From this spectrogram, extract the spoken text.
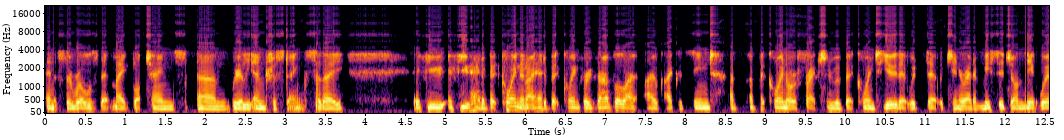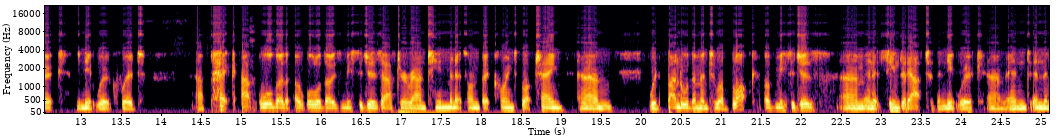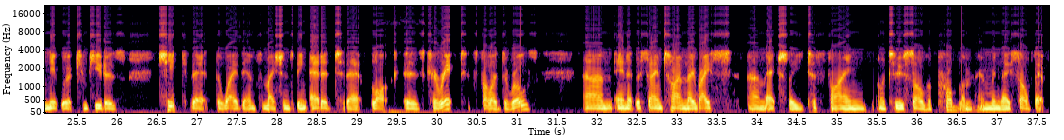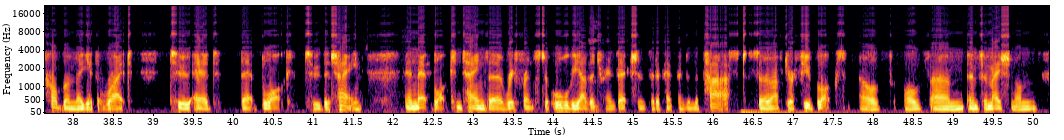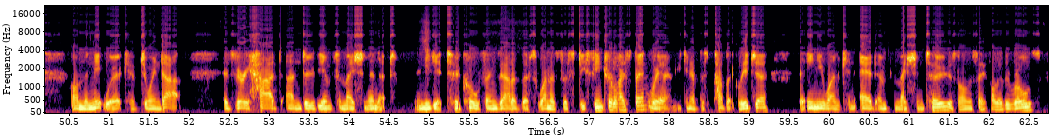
And it's the rules that make blockchains um, really interesting. So they, if you if you had a Bitcoin and I had a Bitcoin, for example, I, I, I could send a, a Bitcoin or a fraction of a Bitcoin to you. That would that would generate a message on network. The network would uh, pick up all the all of those messages after around 10 minutes on Bitcoin's blockchain, um, would bundle them into a block of messages, um, and it sends it out to the network. Um, and in the network, computers check that the way the information's being added to that block is correct, it's followed the rules, um, and at the same time they race um, actually to find or to solve a problem. And when they solve that problem, they get the right to add that block to the chain. And that block contains a reference to all the other transactions that have happened in the past. So after a few blocks of, of um, information on, on the network have joined up, it's very hard to undo the information in it. And you get two cool things out of this. One is this decentralized thing where you can have this public ledger that anyone can add information to as long as they follow the rules.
